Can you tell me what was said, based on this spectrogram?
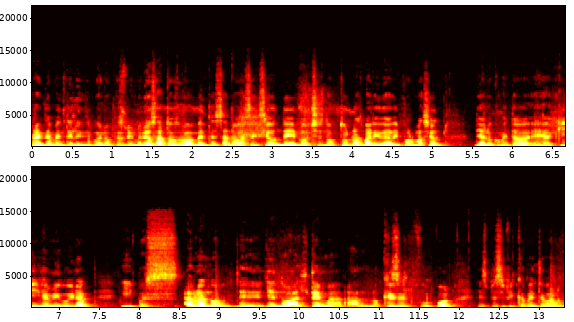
Prácticamente, Lenny. Bueno, pues bienvenidos a todos nuevamente a esta nueva sección de Noches Nocturnas, variedad de información. Ya lo comentaba eh, aquí mi amigo Irán. Y pues hablando, de, yendo al tema, a lo que es el fútbol específicamente, bueno,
